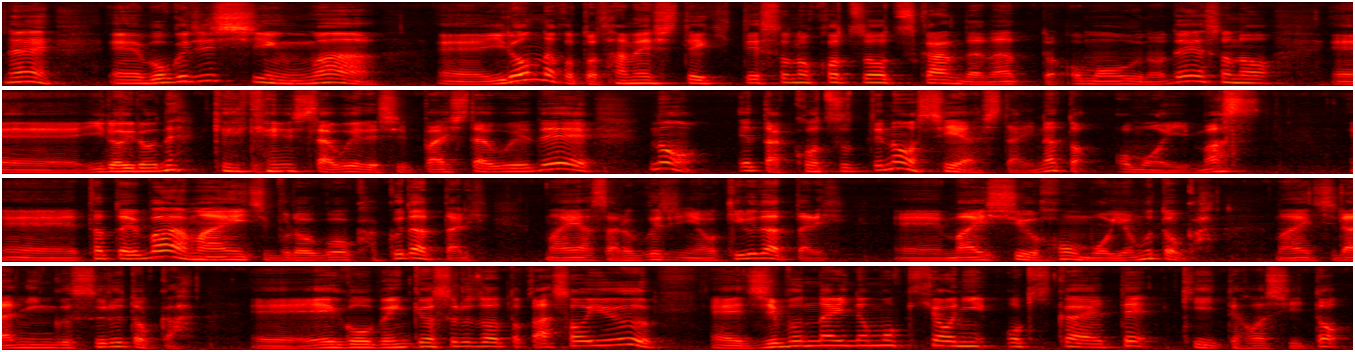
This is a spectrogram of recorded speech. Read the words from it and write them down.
で、えー、僕自身はえー、いろんなことを試してきてそのコツをつかんだなと思うのでその、えー、いろいろね 経験した上で失敗した上での得たコツっていうのをシェアしたいなと思います。えー、例えば毎日ブログを書くだったり毎朝6時に起きるだったり、え毎週本を読むとか毎日ランニングするとか、え英語を勉強するぞとかそういう、え自分なりの目標に置き換えて聞いてほしいと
